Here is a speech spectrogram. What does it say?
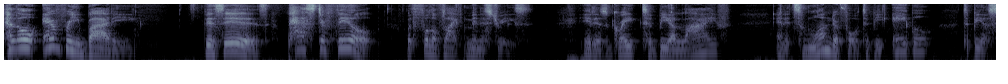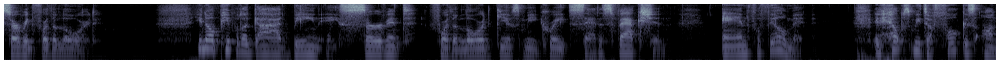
Hello, everybody. This is Pastor Phil with Full of Life Ministries. It is great to be alive, and it's wonderful to be able to be a servant for the Lord. You know, people of God, being a servant for the Lord gives me great satisfaction and fulfillment. It helps me to focus on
